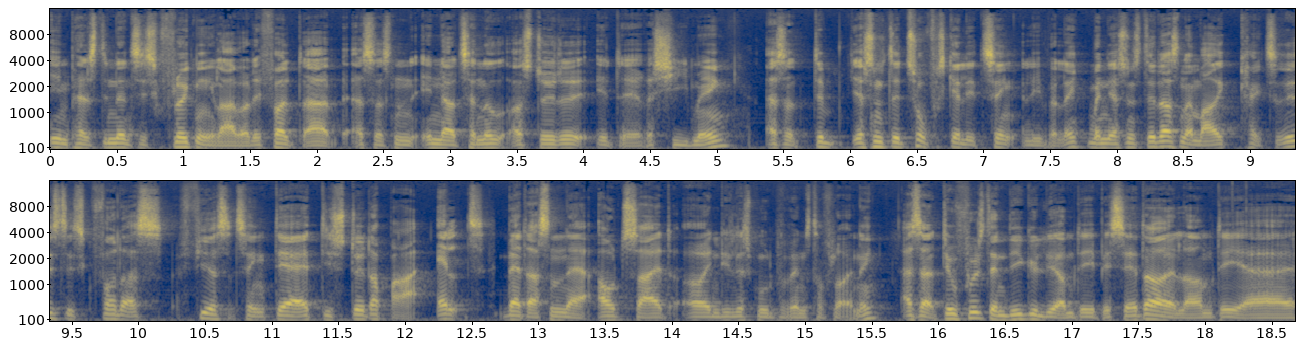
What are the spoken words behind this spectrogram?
i en palæstinensisk flygtningelejr, hvor det er folk, der altså sådan, ender at tage ned og støtte et øh, regime, ikke? Altså, det, jeg synes, det er to forskellige ting alligevel, ikke? Men jeg synes, det der sådan er meget karakteristisk for deres 80'er ting, det er, at de støtter bare alt, hvad der sådan er outside og en lille smule på venstrefløjen, ikke? Altså, det er jo fuldstændig ligegyldigt, om det er besættere, eller om det er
